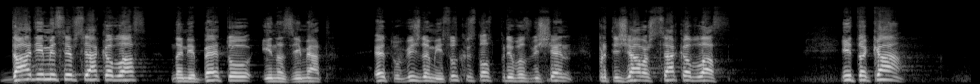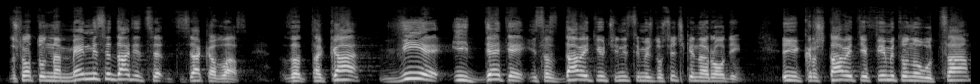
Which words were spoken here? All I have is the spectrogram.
Даде ми се всяка власт на небето и на земята. Ето, виждаме Исус Христос превъзвишен, притежаващ всяка власт. И така, защото на мен ми се даде всяка власт, за така вие идете и създавайте ученици между всички народи и ги кръщавайте в името на Отца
